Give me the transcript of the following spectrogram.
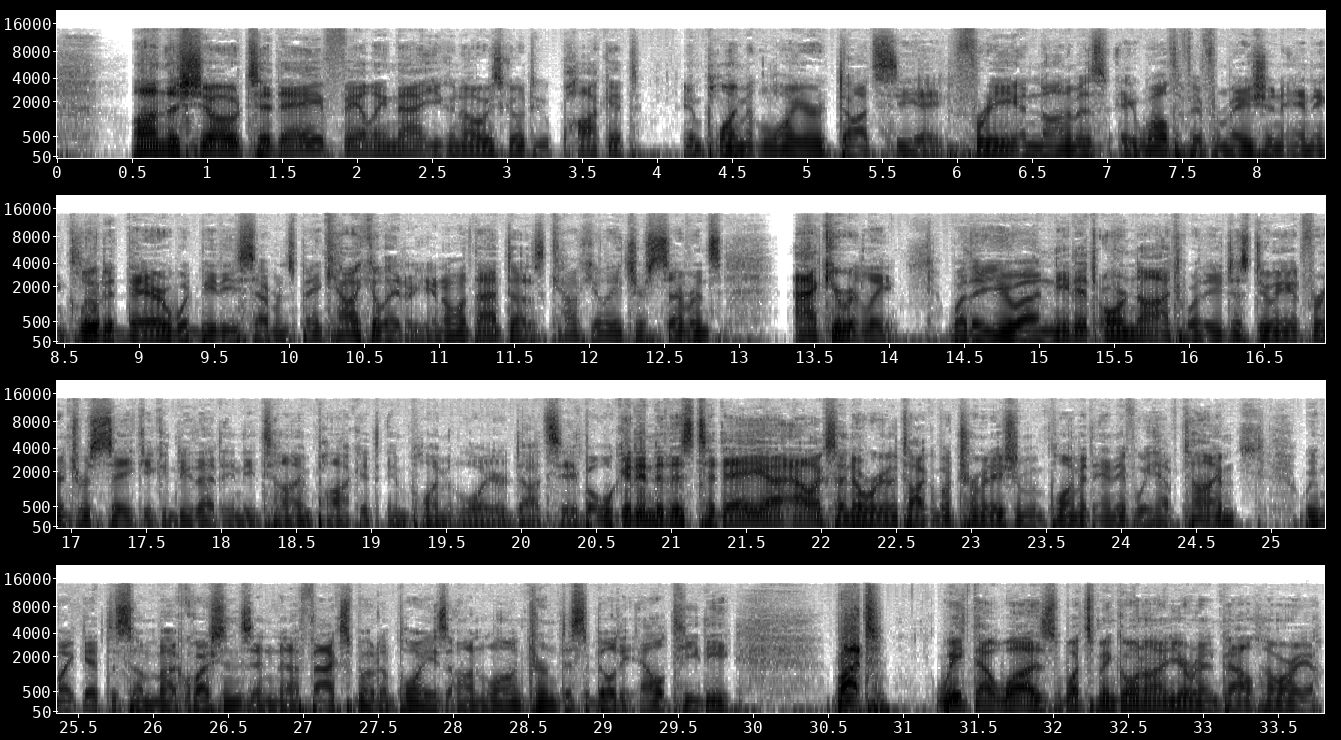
on the show today. Failing that, you can always go to Pocket employmentlawyer.ca. Free, anonymous, a wealth of information, and included there would be the severance pay calculator. You know what that does? Calculates your severance accurately, whether you uh, need it or not, whether you're just doing it for interest's sake. You can do that anytime. Pocketemploymentlawyer.ca. But we'll get into this today. Uh, Alex, I know we're going to talk about termination of employment, and if we have time, we might get to some uh, questions and uh, facts about employees on long-term disability, LTD. But week that was, what's been going on your end, pal? How are you?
